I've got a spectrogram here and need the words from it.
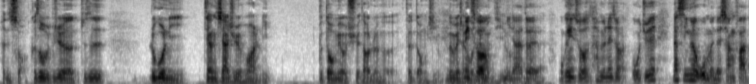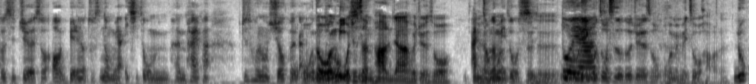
很爽。可是我不觉得，就是如果你这样下去的话，你不都没有学到任何的东西？你都没有想过这个问题，你？答对了。我跟你说，他们那种，我觉得那是因为我们的想法都是觉得说，哦，别人有做事，那我们要一起做，我们很害怕，就是会有那种羞愧感。们我对我同理心我就是很怕人家会觉得说，啊，你怎么都没做事？对对对，我我连我做事我都觉得说我会没没做好了。如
